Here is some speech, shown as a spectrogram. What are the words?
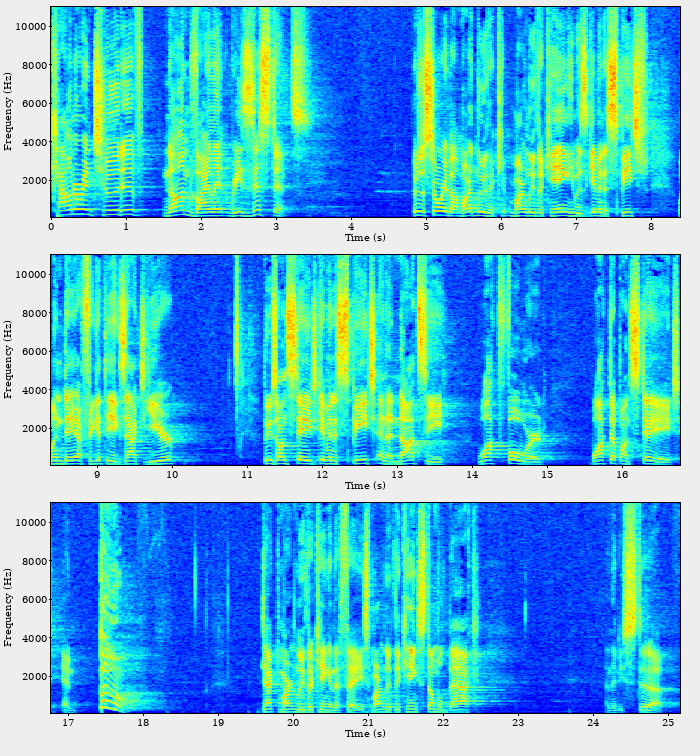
counterintuitive, nonviolent resistance. There's a story about Martin Luther, Martin Luther King. He was given a speech one day, I forget the exact year, but he was on stage giving a speech, and a Nazi walked forward, walked up on stage, and boom! Decked Martin Luther King in the face. Martin Luther King stumbled back, and then he stood up.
